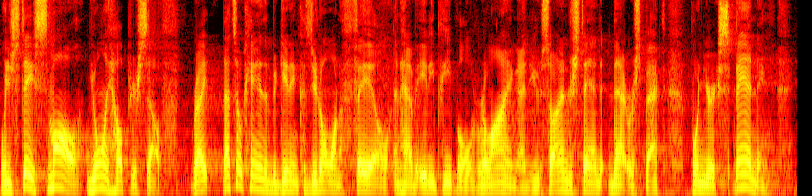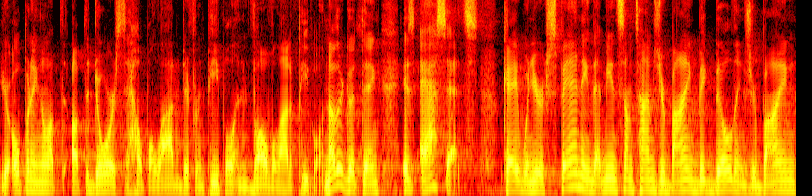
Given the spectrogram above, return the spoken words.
when you stay small, you only help yourself right? That's okay in the beginning because you don't want to fail and have 80 people relying on you. So I understand that respect. But when you're expanding, you're opening up, up the doors to help a lot of different people and involve a lot of people. Another good thing is assets. Okay, when you're expanding, that means sometimes you're buying big buildings, you're buying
